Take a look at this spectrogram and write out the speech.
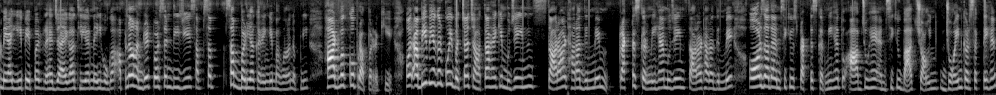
मेरा ये पेपर रह जाएगा क्लियर नहीं होगा। अपना हंड्रेड परसेंट दीजिए, सब सब सब बढ़िया करेंगे, भगवान अपनी हार्डवर्क को प्रॉपर रखिए। और अभी भी अगर कोई बच्चा चाहता है कि मुझे इन सतारह अठारह दिन में प्रैक्टिस करनी है, मुझे इन सतारह अठारह दिन में और ज़्यादा एम प्रैक्टिस करनी है तो आप जो है M C batch join join कर सकते हैं।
